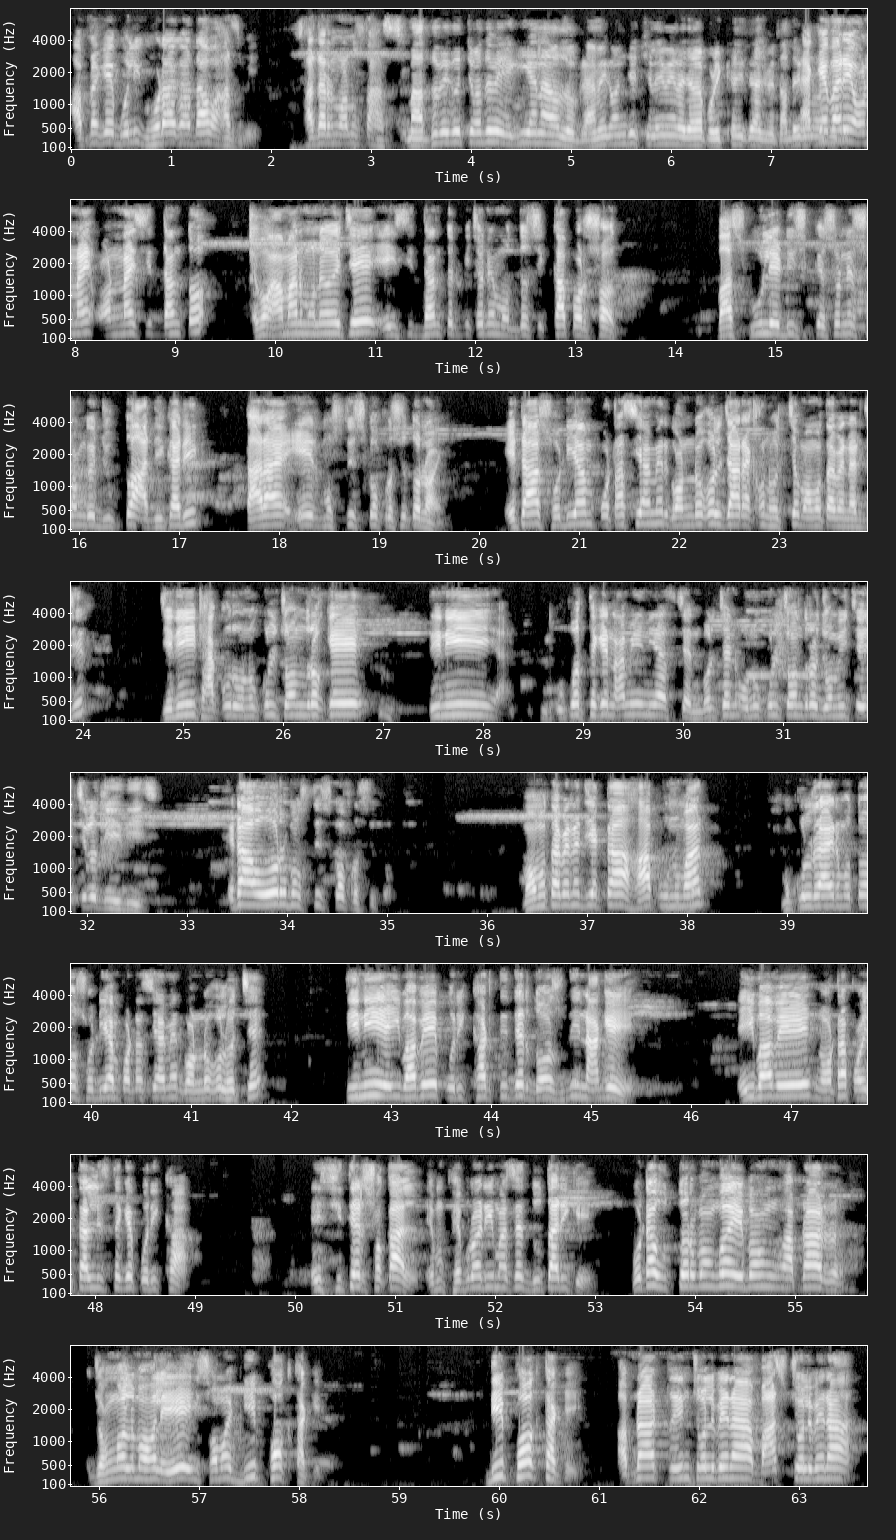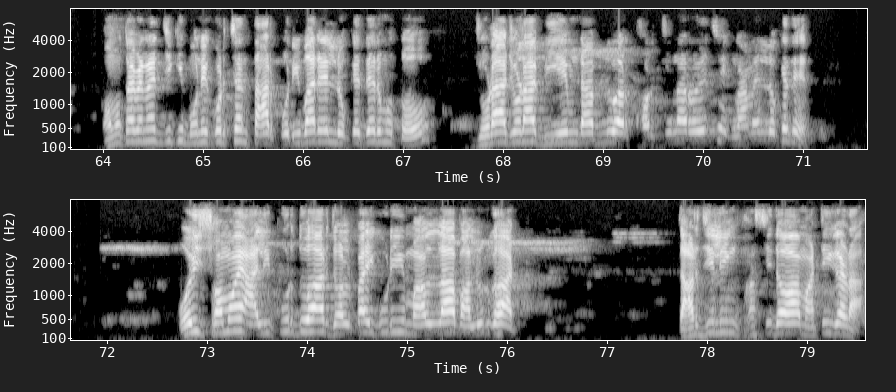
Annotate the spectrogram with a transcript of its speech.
আপনাকে বলি ঘোড়া গাদাও হাসবে। সাধারণ মানুষ তো হাসছে। মাধ্যমিক উচ্চ মাধ্যমিক এগিয়ে আনা হলো। গ্রামে গঞ্জের ছেলেমেয়েরা যারা পরীক্ষা দিতে আসবে তাদের একেবারে অন্যায় অন্যায় সিদ্ধান্ত এবং আমার মনে হয়েছে এই সিদ্ধান্তের পিছনে মধ্যশিক্ষা পর্ষদ বা স্কুল এডুকেশনের সঙ্গে যুক্ত আধিকারিক তারা এর মস্তিষ্ক প্রসূত নয়। এটা সোডিয়াম পটাশিয়ামের গন্ডগোল যার এখন হচ্ছে মমতা ব্যানার্জির। যিনি ঠাকুর অনুকূল চন্দ্রকে তিনি উপর থেকে নামিয়ে নিয়ে আসছেন, বলছেন অনুকূল চন্দ্র জমি চেয়েছিল দিয়ে দিয়েছি। এটা ওর মস্তিষ্ক প্রসূত। মমতা ব্যানার্জি একটা হাফ উন্মাদ, মুকুল রায়ের মতো সোডিয়াম পটাশিয়ামের গন্ডগোল হচ্ছে। তিনি এইভাবে পরীক্ষার্থীদের দশ দিন আগে, এইভাবে নটা পঁয়তাল্লিশ থেকে পরীক্ষা এই শীতের সকাল এবং ফেব্রুয়ারি মাসের দু তারিখে গোটা উত্তরবঙ্গ এবং আপনার জঙ্গলমহলে এই সময় ডিপ ফগ থাকে। ডিপ ফগ থাকে। আপনার ট্রেন চলবে না, বাস চলবে না। মমতা ব্যানার্জি কি মনে করছেন তার পরিবারের লোকেদের মতো জোড়া জোড়া বিএমডাব্লিউ আর ফরচুনা রয়েছে গ্রামের লোকেদের? ওই সময় আলিপুরদুয়ার, জলপাইগুড়ি, মালদা, বালুরঘাট, দার্জিলিং ফাঁসি দেওয়া মাটিগাড়া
